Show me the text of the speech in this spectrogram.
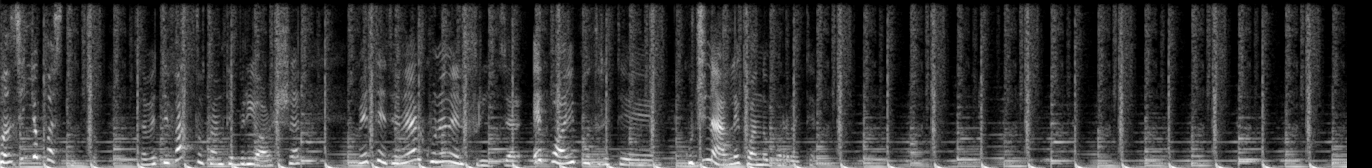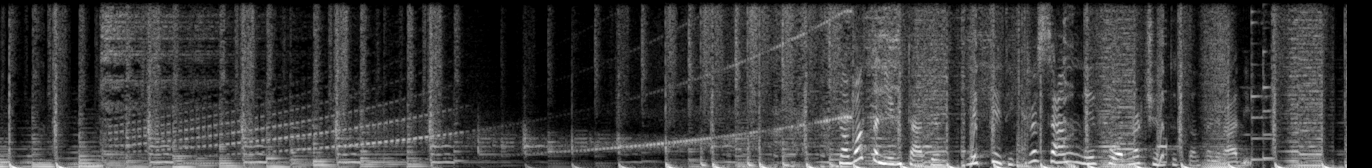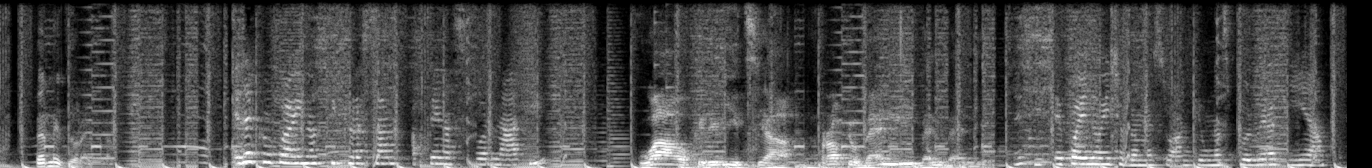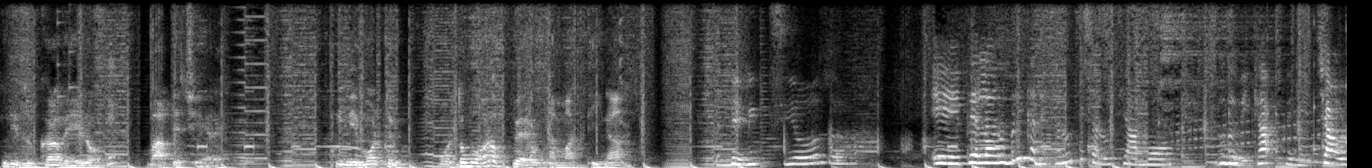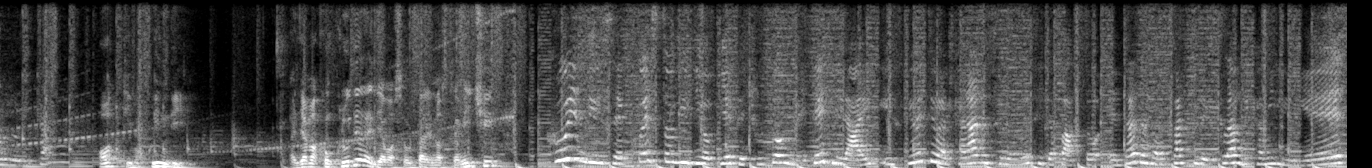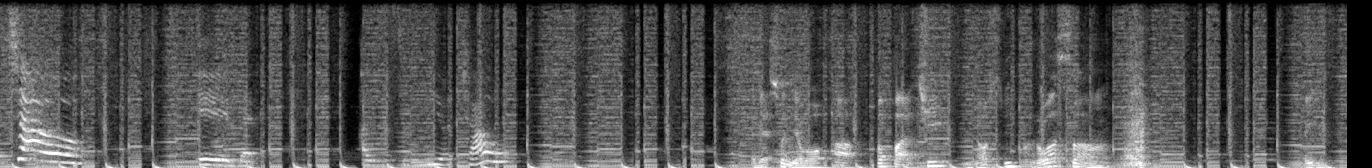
Consiglio pasticcio. Se avete fatto tante brioche, mettetene alcune nel freezer e poi potrete cucinarle quando vorrete. Una volta lievitate, mettete i croissant nel forno a 180 gradi. Per mezz'oretta. Ed ecco qua i nostri croissant appena sfornati. Wow, che delizia! Proprio belli, belli, belli. Eh sì, e poi noi ci abbiamo messo anche una spolveratina. Di zucchero a velo. Sì. Va a piacere. Quindi è molto, molto buono per una mattina. Delizioso. E per la rubrica dei saluti salutiamo Ludovica, quindi ciao Ludovica. Ottimo, quindi andiamo a concludere, andiamo a salutare i nostri amici. Quindi se questo video vi è piaciuto mettete like, iscrivetevi al canale se non l'avete già fatto, entrate a far parte del club di Camillini e ciao! E beh, al prossimo video, ciao! Adesso andiamo a papparci i nostri croissant. Ehi.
